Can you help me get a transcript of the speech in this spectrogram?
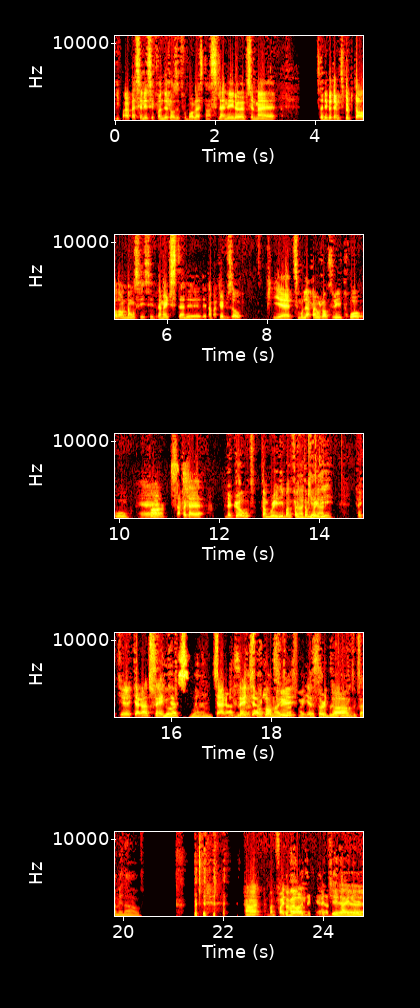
hyper passionnés. C'est fun de jouer de football là, ce temps-ci l'année. Là, absolument. Euh, ça débute un petit peu plus tard. Donc, non, c'est, vraiment excitant d'être en parcours avec vous autres. Puis, euh, petit mot de la fin aujourd'hui, 3 août. Euh, ah. Ça fait euh, le GOAT, Tom Brady. Bonne fête, ah, Tom Brady. Fait que 45 yes, ans. Man. 45 ans aujourd'hui. Yes, sir, Tom. Ça m'énerve. ah, bonne fête, Tom. Fait que, euh,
